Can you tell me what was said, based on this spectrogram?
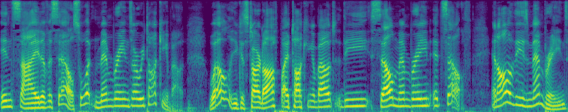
inside of a cell. So what membranes are we talking about? Well, you could start off by talking about the cell membrane itself. And all of these membranes,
